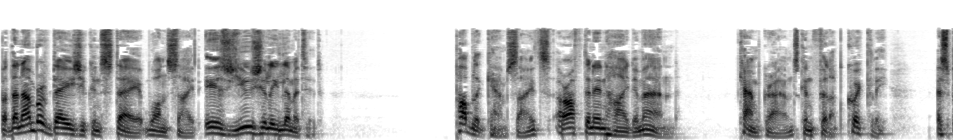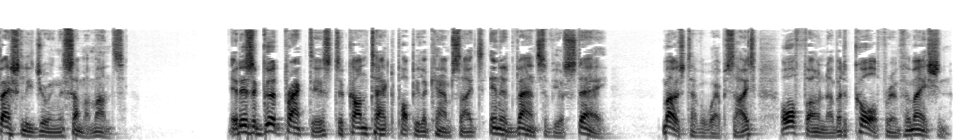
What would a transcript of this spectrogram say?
but the number of days you can stay at one site is usually limited. Public campsites are often in high demand. Campgrounds can fill up quickly, especially during the summer months. It is a good practice to contact popular campsites in advance of your stay. Most have a website or phone number to call for information.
